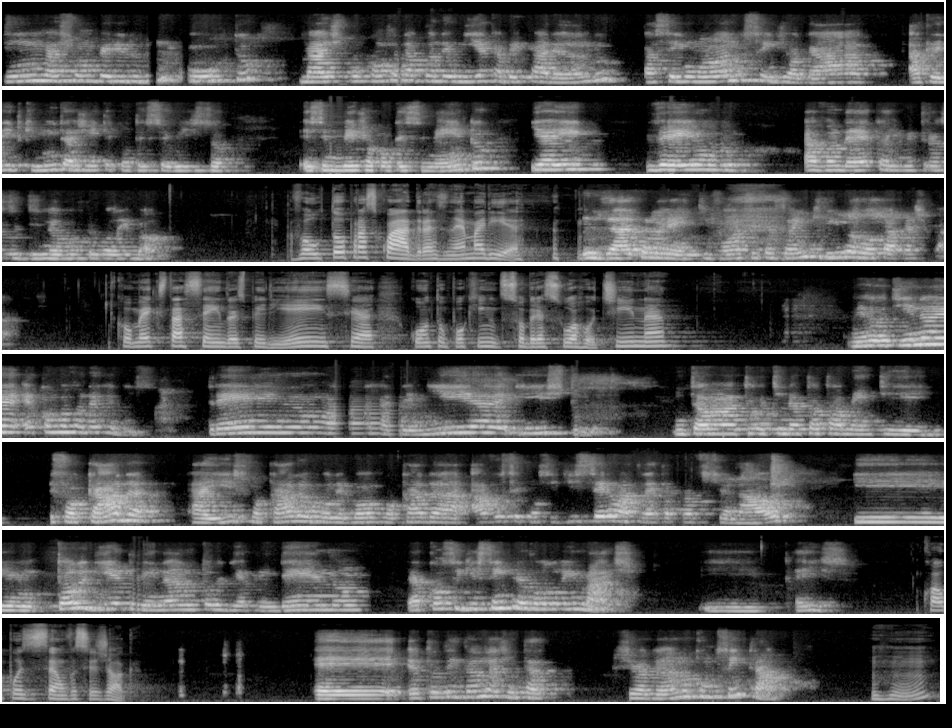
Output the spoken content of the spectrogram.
Sim, mas foi um período bem curto, mas por conta da pandemia acabei parando. Passei um ano sem jogar, acredito que muita gente aconteceu isso, esse mesmo acontecimento, e aí veio a Vandeca e me trouxe de novo para o voleibol. Voltou para as quadras, né, Maria? Exatamente. Foi uma situação incrível voltar para as quadras. Como é que está sendo a experiência? Conta um pouquinho sobre a sua rotina. Minha rotina é, é como a Vandeca disse. Treino, academia e estudo. Então, a rotina é totalmente focada a isso, focada ao voleibol, focada a você conseguir ser um atleta profissional e todo dia treinando, todo dia aprendendo, para conseguir sempre evoluir mais. E é isso. Qual posição você joga? É, eu estou tentando, a gente tá jogando como central. Uhum.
